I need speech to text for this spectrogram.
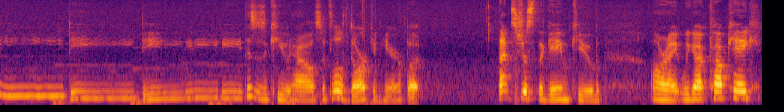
Dee, dee, dee, dee, dee. This is a cute house. It's a little dark in here, but that's just the GameCube. Alright, we got Cupcake.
